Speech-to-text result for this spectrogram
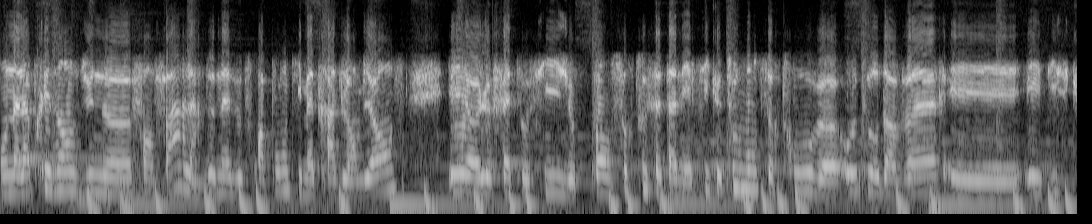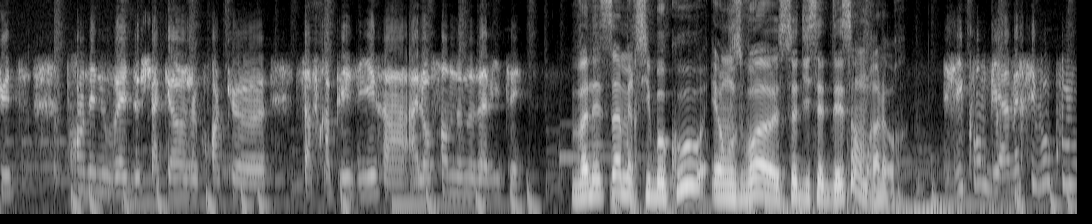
On a la présence d'une euh, fanfare, l'Ardennaise de Trois-Ponts, qui mettra de l'ambiance. Et euh, le fait aussi, je pense surtout cette année-ci, que tout le monde se retrouve euh, autour d'un verre et, et discute, prend des nouvelles de chacun. Je crois que ça fera plaisir à, à l'ensemble de nos invités. Vanessa, merci beaucoup et on se voit ce 17 décembre alors. J'y compte bien. Merci beaucoup.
